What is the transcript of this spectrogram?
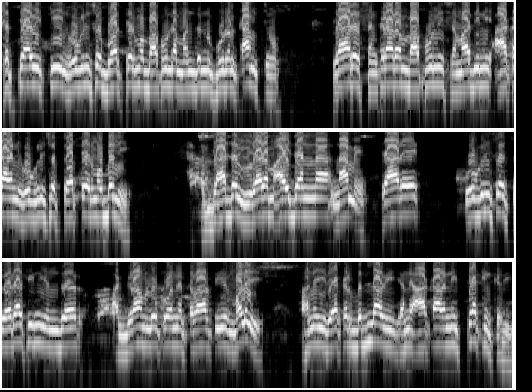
સત્યાવીસ તીન ઓગણીસો બોતેરમાં બાપુના મંદિરનું પૂરણ કામ થયું. ત્યારે શંકરારામ બાપુની સમાધિની આકારની ઓગણીસો તોતેરમાં બની. જાદવ હીરારામ આયદાનના નામે ત્યારે ઓગણીસો ચોર્યાસીની અંદર આ ગ્રામ લોકોને તલાટીએ મળી. અને એ રેકર્ડ બદલાવી અને આકારની પેકિંગ કરી.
